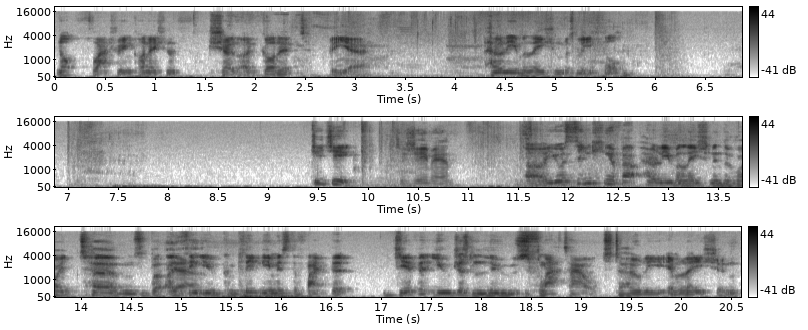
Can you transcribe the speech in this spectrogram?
Not flash reincarnation, show that I've got it, but yeah. Holy Immolation was lethal. GG. GG, man. Uh, you were thinking about holy relation in the right terms, but I Yeah. think you completely missed the fact that give it you just lose flat out to holy immolation.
